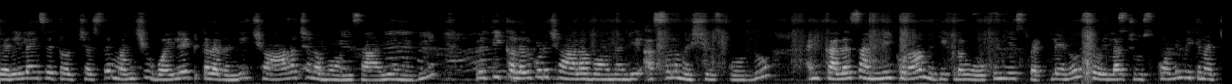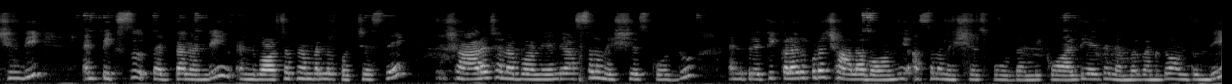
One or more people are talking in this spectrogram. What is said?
జెరీ లైన్స్ అయితే వచ్చేస్తే మంచి వైలెట్ కలర్ అండి. చాలా చాలా బాగుంది సారీ అనేది. ప్రతి కలర్ కూడా చాలా బాగుందండి. అస్సలు మిస్ చేసుకోవద్దు. అండ్ కలర్స్ అన్నీ కూడా మీకు ఇక్కడ ఓపెన్ చేసి పెట్టలేను. సో ఇలా చూసుకోండి. మీకు నచ్చింది అండ్ పిక్స్ పెడతానండి. అండ్ వాట్సాప్ నెంబర్లోకి వచ్చేస్తే చాలా చాలా బాగున్నాయండి అస్సలు మిస్ చేసుకోవద్దు. అండ్ ప్రతి కలర్ కూడా చాలా బాగుంది. అస్సలు మిస్ చేసుకోవద్దండి. క్వాలిటీ అయితే నెంబర్ వన్గా ఉంటుంది.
